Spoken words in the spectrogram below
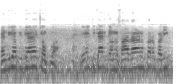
केन्द्रीय विद्यालय चंपुआ ये जनसाधारण गरीब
